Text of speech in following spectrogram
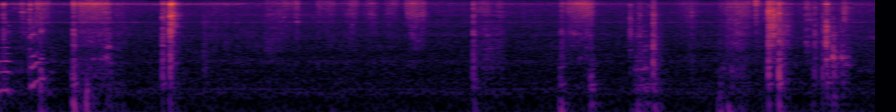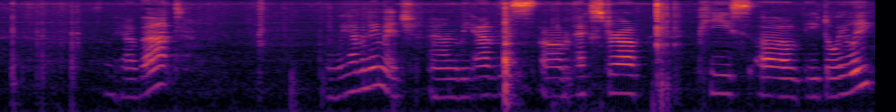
Okay. So we have that. And we have an image. And we have this um, extra piece of a doily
